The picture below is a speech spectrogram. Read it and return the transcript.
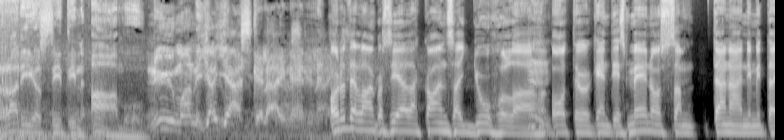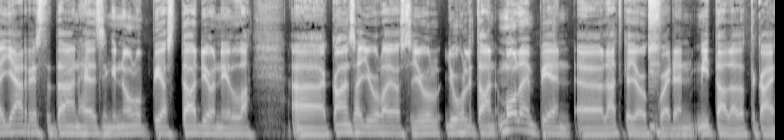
Radio Cityn aamu. Nyman ja Jäskeläinen. Odotellaanko siellä kansanjuhlaa? Mm. Oletteko kenties menossa? Tänään nimittäin järjestetään Helsingin Olympiastadionilla äh, kansanjuhla, jossa juhlitaan molempien äh, lätkäjoukkueiden mitalla. Totta kai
